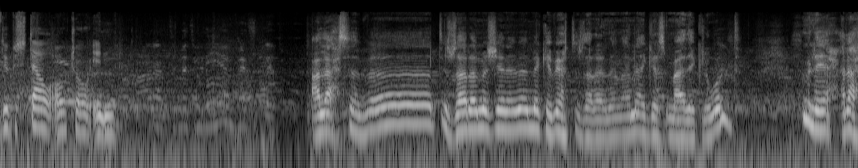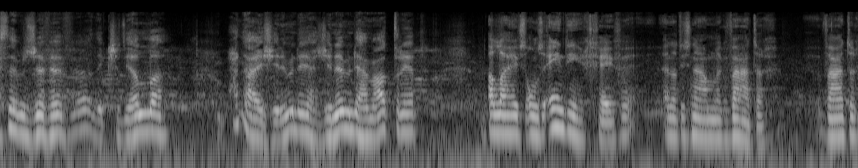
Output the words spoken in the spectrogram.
de bestelauto in. على حسب التجاره ماشي انا ما كيبيعش التجاره انا انا جالس مع ذاك الولد مليح على حساب الجفاف داك الشيء ديال الله وحنا عايشين مليح جينا مليح مع الطريق Allah heeft ons één ding gegeven en dat is namelijk water. Water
